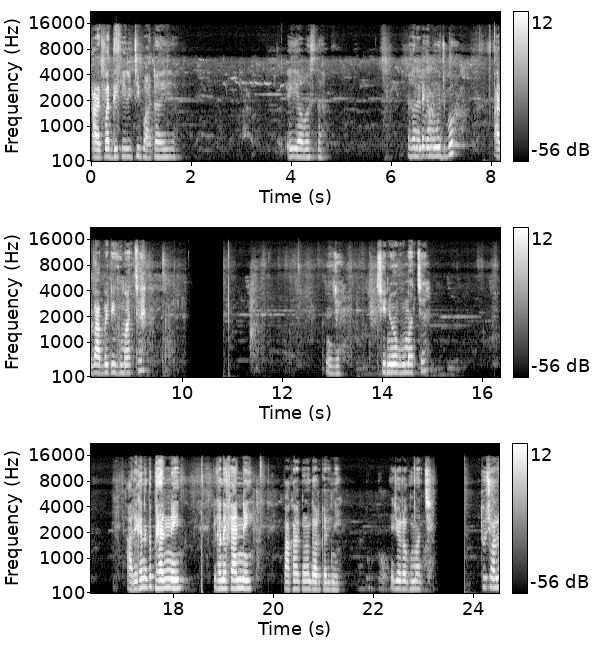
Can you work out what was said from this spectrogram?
আর একবার দেখিয়ে দিচ্ছি পাটা এই। এই অবস্থা। এখন এটাকে মুছবো। আর বাপ বেটি ঘুমাচ্ছে। এই যে সিনিও ঘুমাচ্ছে। আর এখানে তো ফ্যান নেই, এখানে ফ্যান নেই, পাখার কোনো দরকারই নেই। এই যে ওরা ঘুমাচ্ছে। তো চলো,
